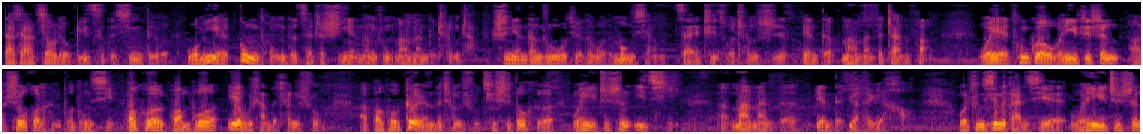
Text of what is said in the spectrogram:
大家交流彼此的心得，我们也共同的在这十年当中慢慢的成长。十年当中，我觉得我的梦想在这座城市变得慢慢的绽放。我也通过文艺之声啊，收获了很多东西，包括广播业务上的成熟啊，包括个人的成熟，其实都和文艺之声一起，呃，慢慢的变得越来越好。我衷心的感谢文艺之声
